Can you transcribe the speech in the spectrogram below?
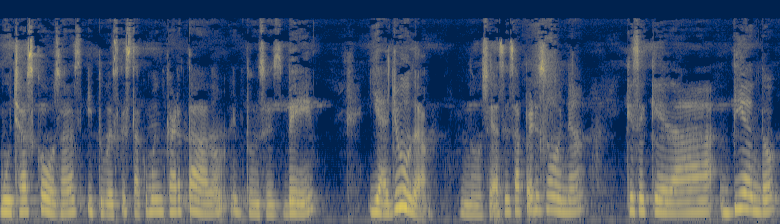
muchas cosas y tú ves que está como encartado, entonces ve y ayuda. No seas esa persona que se queda viendo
